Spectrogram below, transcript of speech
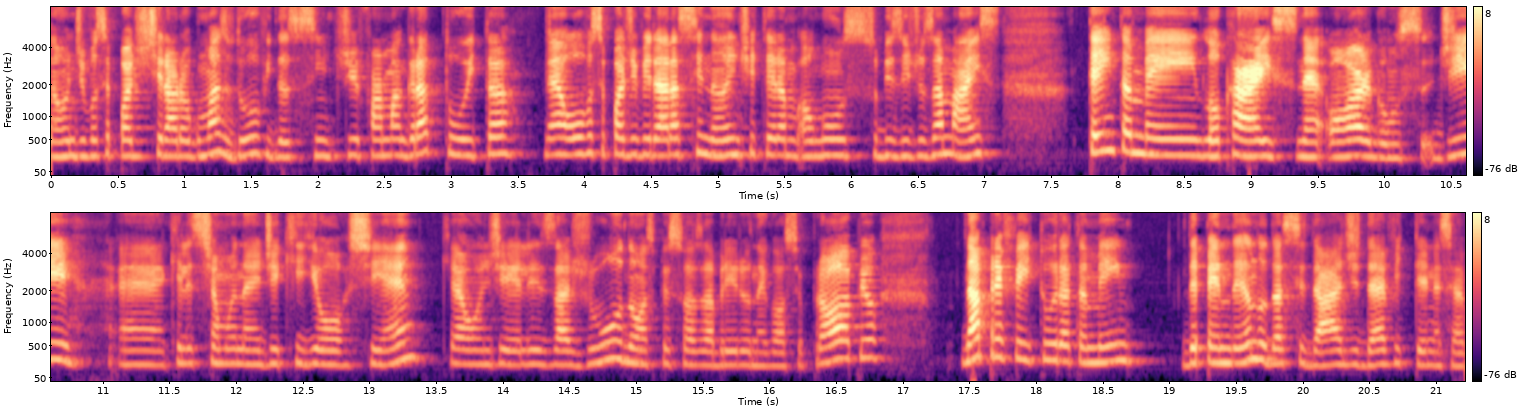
Onde você pode tirar algumas dúvidas assim de forma gratuita, né? Ou você pode virar assinante e ter alguns subsídios a mais. Tem também locais, né, órgãos de é, que eles chamam né, de Kiyoshien, que é onde eles ajudam as pessoas a abrir o negócio próprio. Na prefeitura também dependendo da cidade, deve ter, né? Se é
